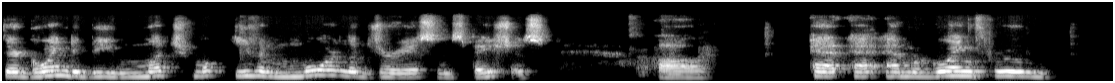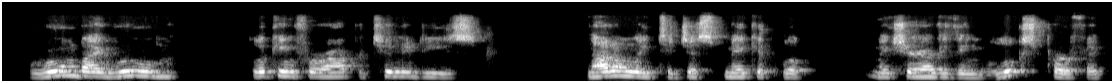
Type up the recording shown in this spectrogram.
they're going to be much more, even more luxurious and spacious. Uh, and, and we're going through room by room looking for opportunities not only to just make it look make sure everything looks perfect,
